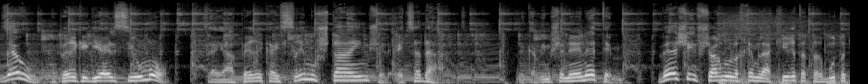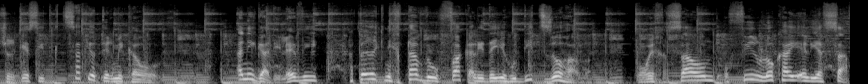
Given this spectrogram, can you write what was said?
זהו, הפרק הגיע אל סיומו. זה היה הפרק ה-22 של עץ הדעת. מקווים שנהניתם, ושאפשרנו לכם להכיר את התרבות הצ'רקסית קצת יותר מקרוב. אני גדי לוי, הפרק נכתב והופק על ידי יהודית זוהר. עורך הסאונד, אופיר לוקאי אליסף.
